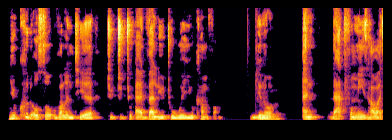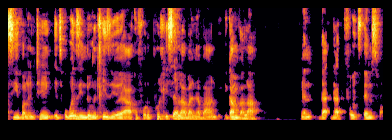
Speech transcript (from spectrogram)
you could also volunteer to, to, to add value to where you come from, you know? And that for me is how I see volunteering. It's ukwenza into ngenhliziyo yakho for uphuhlisela abanye abantu ikamva lakho. And that, that for it stems from.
